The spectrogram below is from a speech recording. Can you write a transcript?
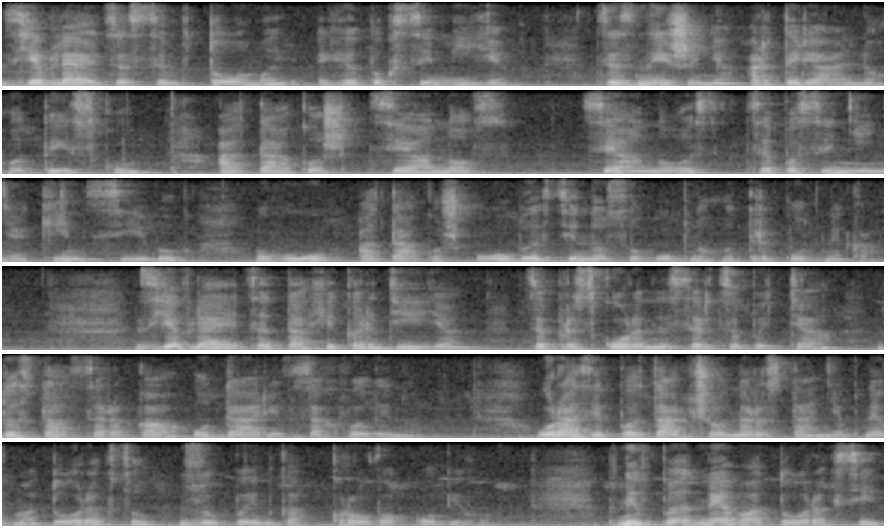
З'являються симптоми гіпоксимії, це зниження артеріального тиску, а також ціаноз. Ціаноз це посиніння кінцівок, губ, а також області носогубного трикутника. З'являється тахікардія це прискорене серцебиття до 140 ударів за хвилину. У разі подальшого наростання пневмотораксу зупинка кровообігу. В пневмотораксі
